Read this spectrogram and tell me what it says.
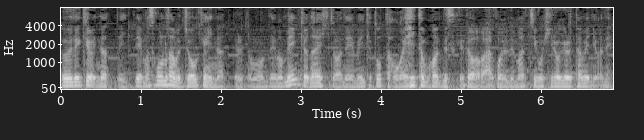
できるようになっていて、まあそこの多分条件になってると思うんで、まあ免許ない人はね、免許取った方がいいと思うんですけど、あこれでマッチングを広げるためにはね、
